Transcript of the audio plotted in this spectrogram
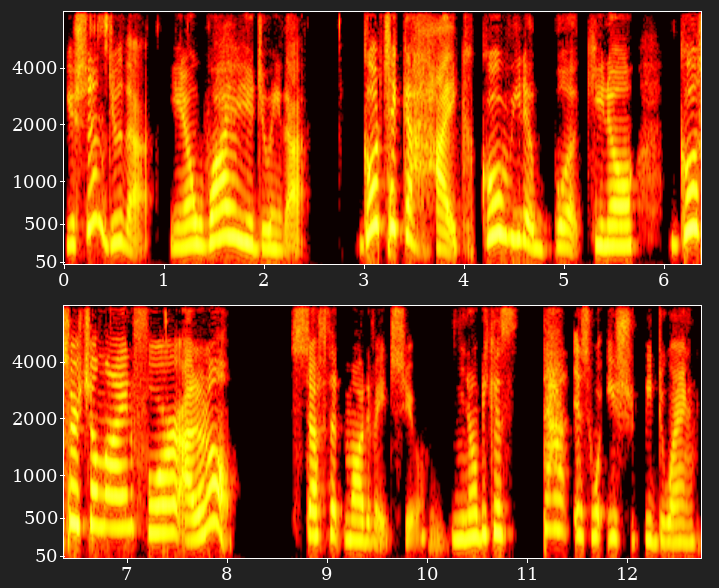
You shouldn't do that. You know, why are you doing that? Go take a hike, go read a book, you know, go search online for, I don't know, stuff that motivates you, you know, because that is what you should be doing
